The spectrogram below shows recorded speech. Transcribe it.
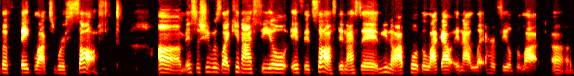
the fake locks were soft. Um, and so she was like, "Can I feel if it's soft?" And I said, "You know, I pulled the lock out and I let her feel the lock." Um,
